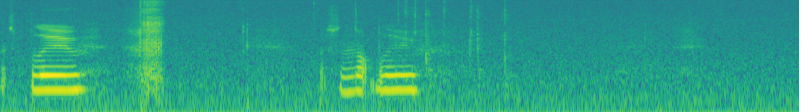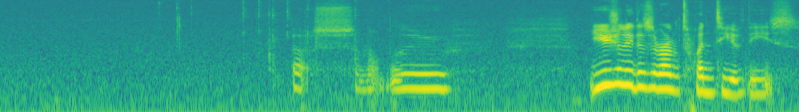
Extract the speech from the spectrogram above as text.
That's blue. That's not blue. That's not blue. Usually there's around 20 of these,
